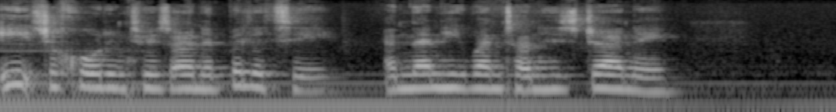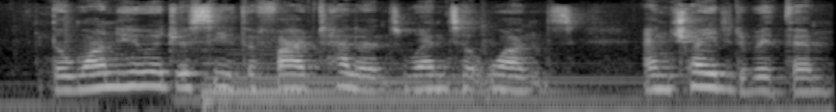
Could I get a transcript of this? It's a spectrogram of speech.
each according to his own ability, and then he went on his journey. The one who had received the five talents went at once and traded with them,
